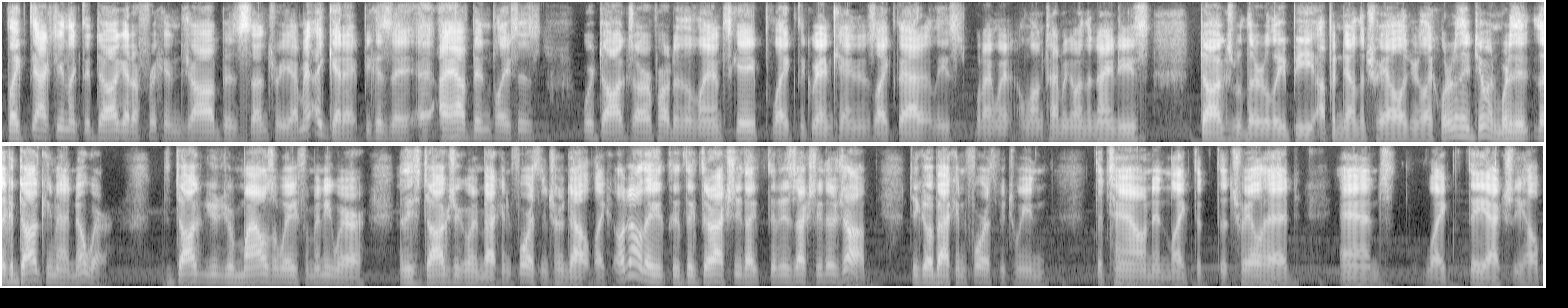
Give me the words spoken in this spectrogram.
like acting like the dog had a freaking job as sentry i mean i get it because I, I have been places where dogs are part of the landscape, like the Grand Canyon's like that. At least when I went a long time ago in the '90s, dogs would literally be up and down the trail, and you're like, "What are they doing? What are they?" Like a dog came out of nowhere. The dog, you're, you're miles away from anywhere, and these dogs are going back and forth. And it turned out like, oh no, they think they're actually like that is actually their job to go back and forth between the town and like the the trailhead, and like they actually help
